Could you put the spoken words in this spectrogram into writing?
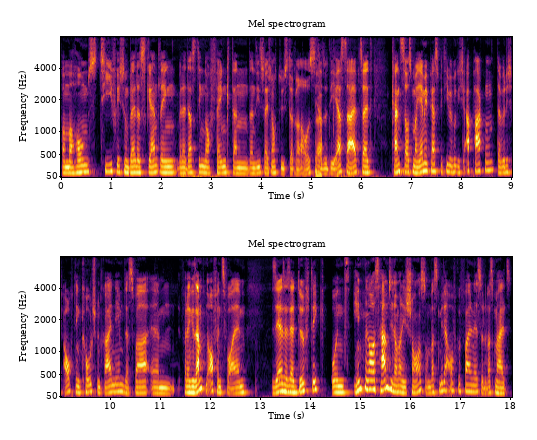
von Mahomes tief Richtung Wälder Scantling. Wenn er das Ding noch fängt, dann, dann sieht es vielleicht noch düsterer aus. Ja. Also die erste Halbzeit kannst du aus Miami-Perspektive wirklich abhaken. Da würde ich auch den Coach mit reinnehmen. Das war ähm, von der gesamten Offense vor allem sehr, sehr, sehr dürftig. Und hinten raus haben sie nochmal die Chance. Und was mir da aufgefallen ist, oder was man halt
